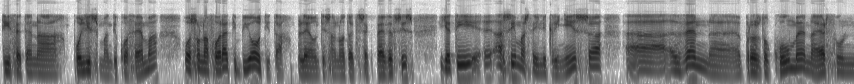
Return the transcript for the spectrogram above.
τίθεται ένα πολύ σημαντικό θέμα όσον αφορά την ποιότητα πλέον της ανώτατης εκπαίδευσης γιατί ε, ας είμαστε ειλικρινείς δεν ε, προσδοκούμε να έρθουν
